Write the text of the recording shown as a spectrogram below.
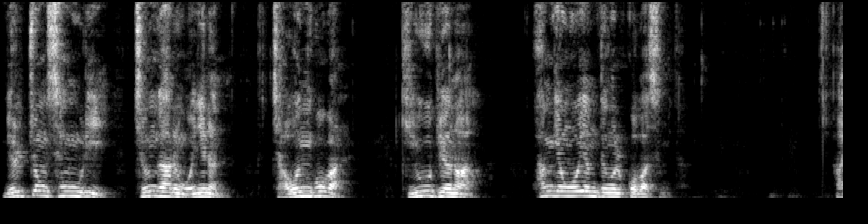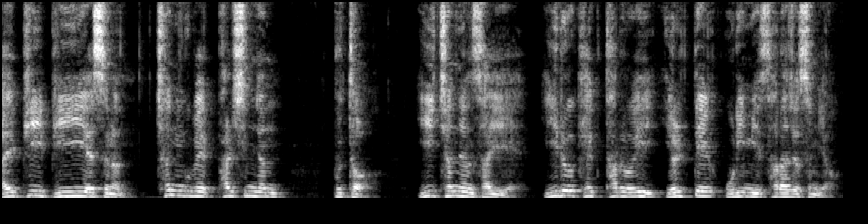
멸종 생물이 증가하는 원인은 자원 고갈, 기후 변화, 환경 오염 등을 꼽았습니다. IPBES는 1980년부터 2000년 사이에 1억 헥타르의 열대 우림이 사라졌으며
